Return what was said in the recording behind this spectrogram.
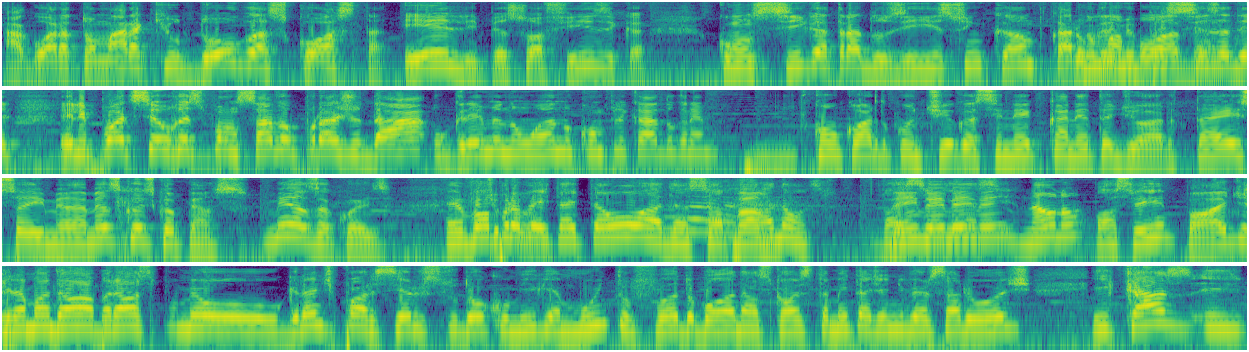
Agora, tomara que o Douglas Costa, ele, pessoa física, consiga traduzir isso em campo, cara. O Numa Grêmio boa, precisa velho. dele. Ele pode ser o responsável por ajudar o Grêmio num ano complicado do Grêmio. Concordo contigo, assinei com caneta de ouro. Tá, é isso aí, meu. É a mesma coisa que eu penso. Mesma coisa. Eu vou Tipo, aproveitar então, Adam, só Vamos. Ah, não. vai Vem, vem, vem, vem. Não, não. Posso ir? Pode. Queria mandar um abraço pro meu grande parceiro que estudou comigo, é muito fã do Bola nas Costas, também tá de aniversário hoje. E caso. e,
